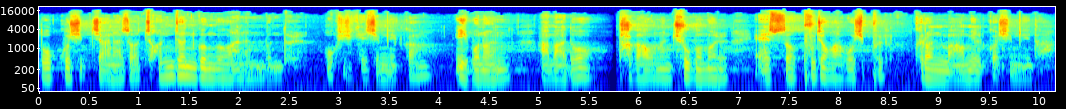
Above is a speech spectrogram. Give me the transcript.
놓고 싶지 않아서 전전긍긍하는 분들 혹시 계십니까? 이분은 아마도 다가오는 죽음을 애써 부정하고 싶을 그런 마음일 것입니다.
